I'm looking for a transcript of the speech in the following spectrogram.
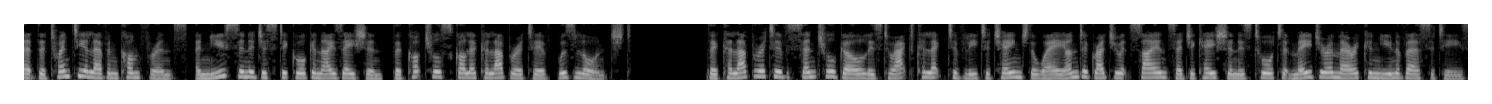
At the 2011 conference, a new synergistic organization, the Cottrell Scholar Collaborative, was launched. The collaborative's central goal is to act collectively to change the way undergraduate science education is taught at major American universities.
